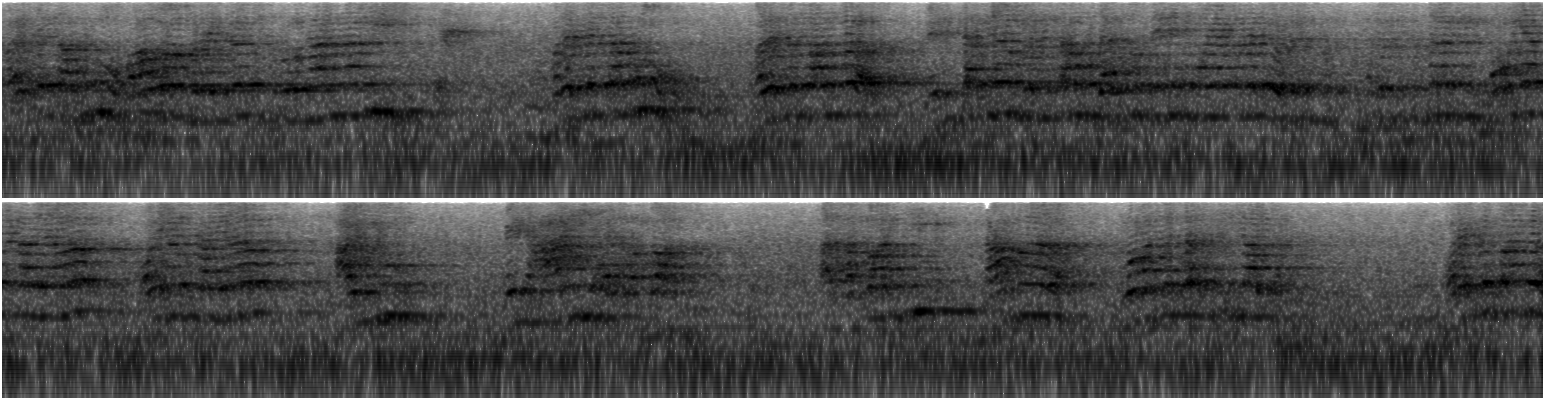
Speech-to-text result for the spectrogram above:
mereka tahu bahawa mereka keturunan Nabi. Mereka tahu mereka bangga. Jadi tanya mereka tahu datuk nenek moyang. Mereka sebenarnya moyang saya, moyang saya, Ayub bin Ali al-Abbas. Al-Abbas ini nama keluarga tak terkenal. Mereka bangga.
